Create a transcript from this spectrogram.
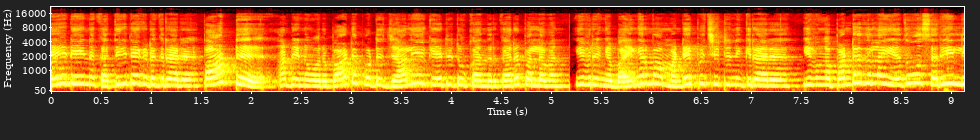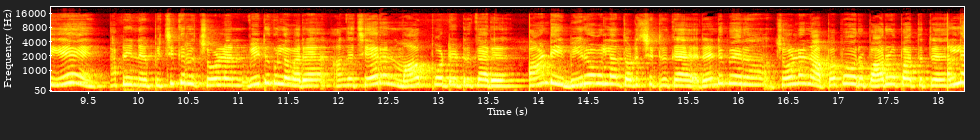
டேய் டேன்னு கத்திக்கிட்டே கிடக்குறாரு. பாட்டு அப்படின்னு ஒரு பாட்டை போட்டு ஜாலியா கேட்டுட்டு உட்கார்ந்துருக்காரு பல்லவன். இவர் இங்க பயங்கரமா மண்டை பிச்சிட்டு நிக்கிறாரு. இவங்க பண்றதெல்லாம் எதுவும் சரியில்லையே அப்படின்னு பிச்சுக்கிற சோழன் வீட்டுக்குள்ள வர அங்க சேரன் மாப் போட்டுட்டு இருக்காரு. பாண்டி பீரோவெல்லாம் தொடச்சிட்டு இருக்க ரெண்டு பேரும் சோழன் அப்பப்போ ஒரு பார்வை பார்த்துட்டு நல்ல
